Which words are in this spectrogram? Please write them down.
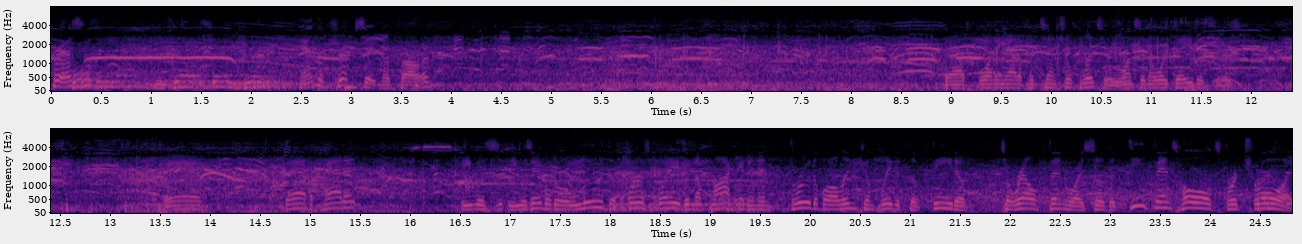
Chris and the trip signal caller. Babb pointing out a potential blitzer. He wants to know where Davis is. And Babb had it. He was he was able to elude the first wave in the pocket and then threw the ball incomplete at the feet of Tyrell Fenroy. So the defense holds for Troy.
